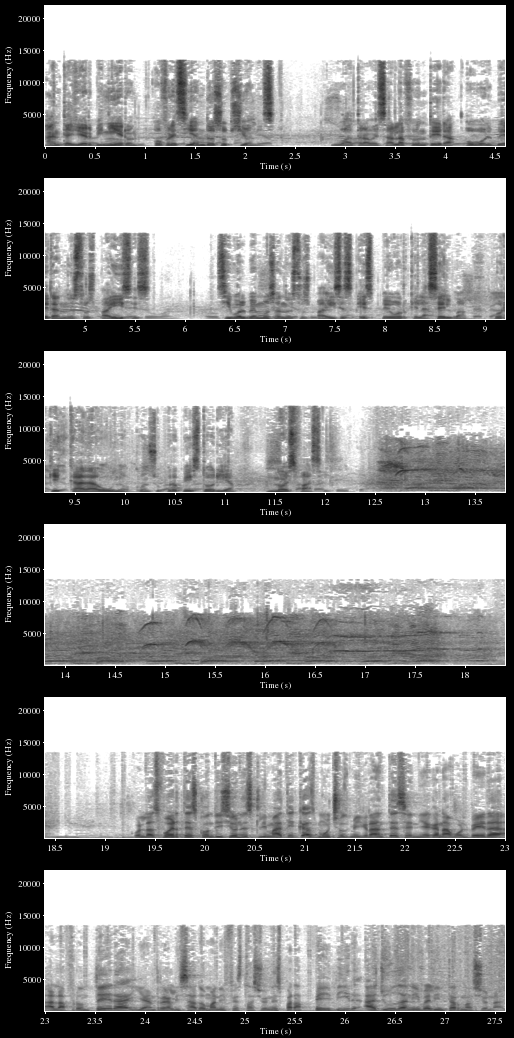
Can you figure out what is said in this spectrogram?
Anteayer vinieron, ofrecían dos opciones, o atravesar la frontera o volver a nuestros países. Si volvemos a nuestros países es peor que la selva, porque cada uno con su propia historia no es fácil. Con las fuertes condiciones climáticas, muchos migrantes se niegan a volver a, la frontera y han realizado manifestaciones para pedir ayuda a nivel internacional.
